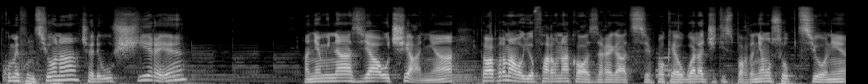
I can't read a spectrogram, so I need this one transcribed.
Come funziona? Cioè, devo uscire... Andiamo in Asia, Oceania? Però prima voglio fare una cosa ragazzi. Ok, uguale a GT Sport. Andiamo su opzioni.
